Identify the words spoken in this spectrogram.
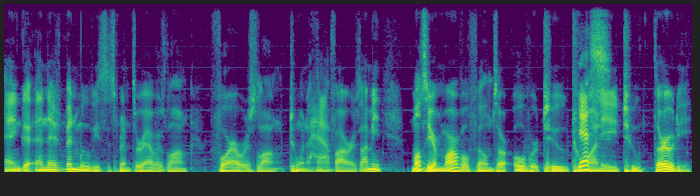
And go- and there's been movies that's been three hours long, four hours long, two and a half hours. I mean, most of your Marvel films are over two Yes. twenty, two thirty,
